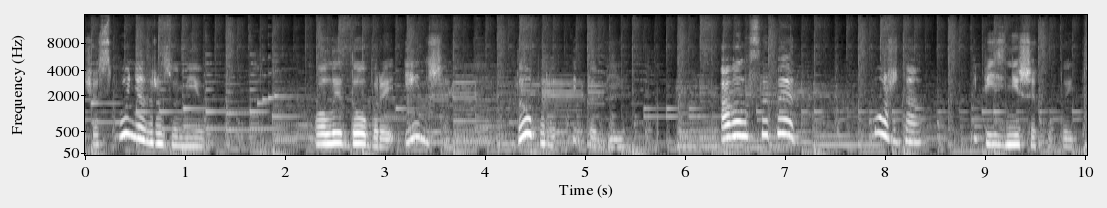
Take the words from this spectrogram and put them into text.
що Спуня зрозумів, коли добре іншим, добре і тобі. А велосипед можна і пізніше купити.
